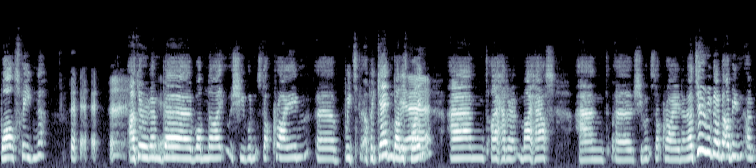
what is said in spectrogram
whilst feeding her. I do remember one night she wouldn't stop crying. Uh, we'd split up again by this yeah. and I had her at my house, and uh, she wouldn't stop crying. And I do remember. I mean, um,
